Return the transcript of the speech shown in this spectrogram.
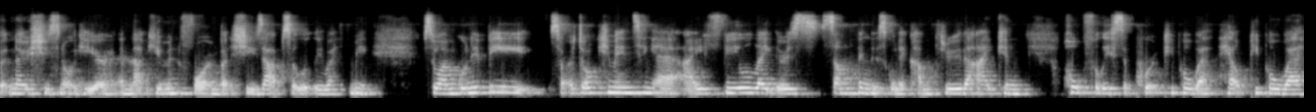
but now she's not here in that human form, but she's absolutely with me. So I'm going to be sort of documenting it. I feel like there's something that's going to come through that I can hopefully support people with, help people with.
